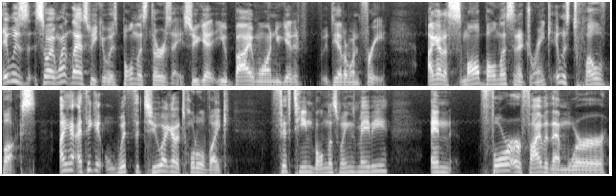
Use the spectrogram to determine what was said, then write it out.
it was so I went last week. It was boneless Thursday. So you get you buy one, you get it, the other one free. I got a small boneless and a drink. It was 12 bucks. I I think it, with the two, I got a total of like 15 boneless wings maybe. And four or five of them were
